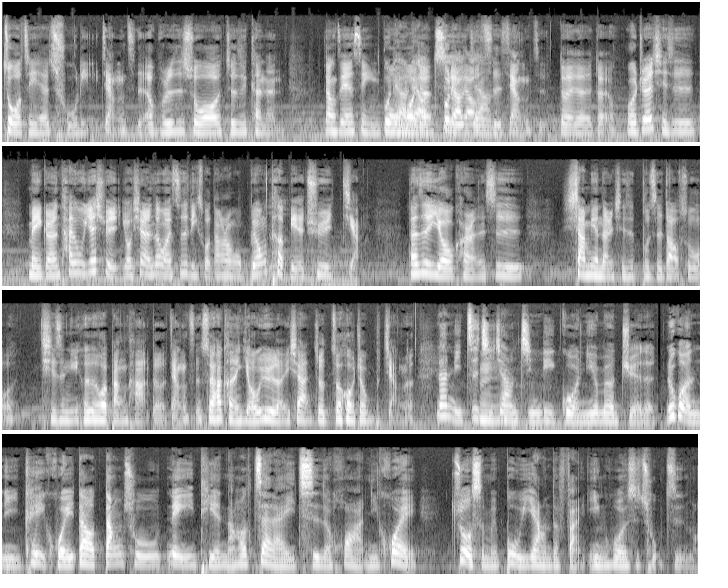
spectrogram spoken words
做这些处理这样子，而不是说就是可能。让这件事情不了了之，不了了之这样子。对对对，我觉得其实每个人态度，也许有些人认为是理所当然，我不用特别去讲，嗯、但是也有可能是下面的人其实不知道说，其实你是会帮他的这样子，所以他可能犹豫了一下，就最后就不讲了。那你自己这样经历过，嗯、你有没有觉得，如果你可以回到当初那一天，然后再来一次的话，你会做什么不一样的反应或者是处置吗？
